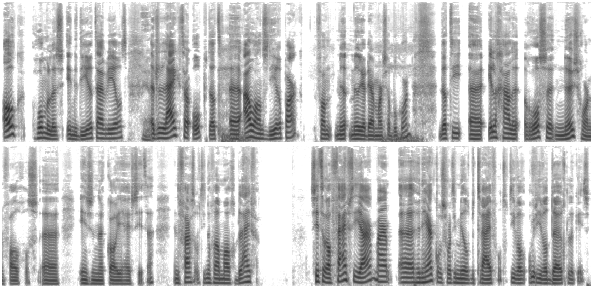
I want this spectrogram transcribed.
ook hommeles in de dierentuinwereld. Ja. Het lijkt erop dat eh Ouwehands Dierenpark van mil- miljardair Marcel Boekhoorn. Dat hij eh, illegale rosse neushoornvogels eh, in zijn eh, kooien heeft zitten. En de vraag is of die nog wel mogen blijven. Zit er al 15 jaar, maar hun herkomst wordt inmiddels betwijfeld. Of die wel, of die wel deugdelijk is.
